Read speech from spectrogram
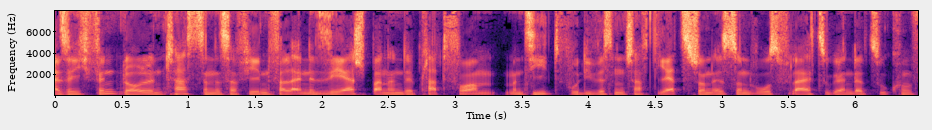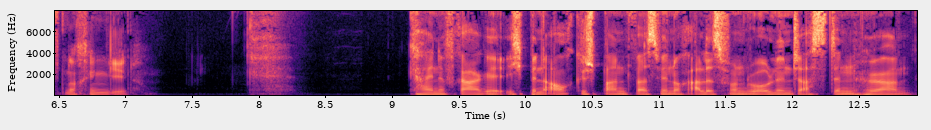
Also ich finde, Roland Justin ist auf jeden Fall eine sehr spannende Plattform. Man sieht, wo die Wissenschaft jetzt schon ist und wo es vielleicht sogar in der Zukunft noch hingeht. Keine Frage. Ich bin auch gespannt, was wir noch alles von Roland Justin hören.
